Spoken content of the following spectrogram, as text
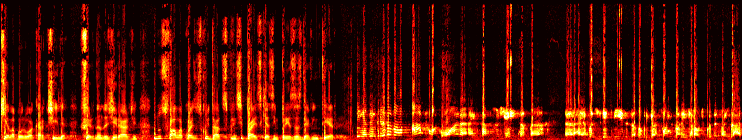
que elaborou a cartilha, Fernanda Girardi, nos fala quais os cuidados principais que as empresas devem ter. Sim, as empresas passam agora a estar sujeitas né, a essas diretrizes, as obrigações da Lei Geral de Proteção de Dados,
